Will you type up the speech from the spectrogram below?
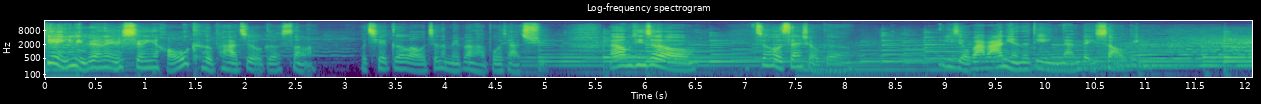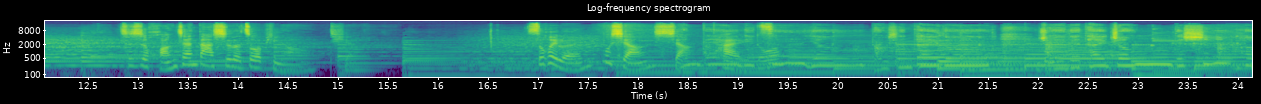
电影里面的那个声音，好可怕！这首歌算了，我切歌了，我真的没办法播下去。来，我们听这首最后三首歌，一九八八年的电影《南北少林》，这是黄沾大师的作品哦。天哪，苏慧伦不想想太多，都想太多，觉得太重的时候，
